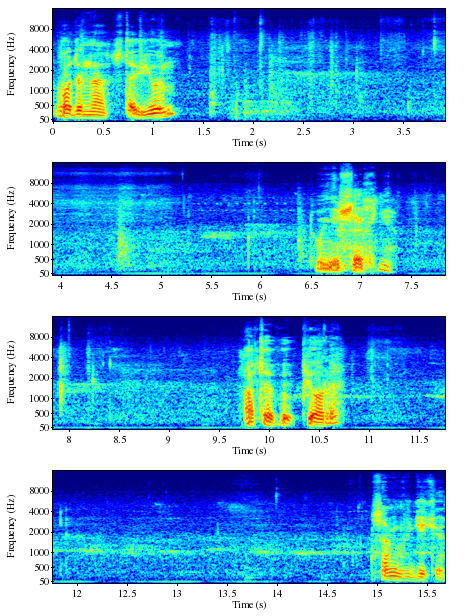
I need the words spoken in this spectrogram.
Wodę nastawiłem. Tu nie sechnie. A te wypiorę. Sami widzicie,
